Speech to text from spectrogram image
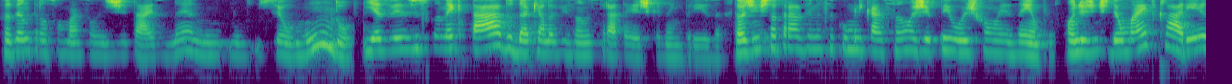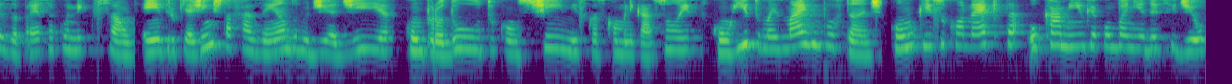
fazendo transformações digitais né, no, no, seu mundo e às vezes desconectado daquela visão estratégica da empresa. Então a gente está trazendo essa comunicação, a GP hoje foi um exemplo, onde a gente deu mais clareza para essa conexão entre o que a gente está fazendo no dia a dia, com o produto, com os times, com as comunicações, com o rito, mas mais importante, como que isso conecta o caminho que a companhia decidiu,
